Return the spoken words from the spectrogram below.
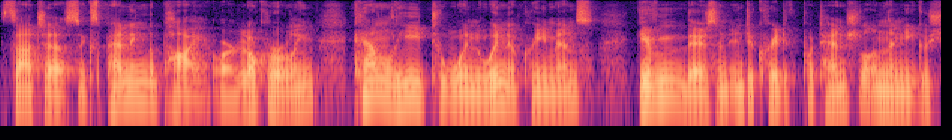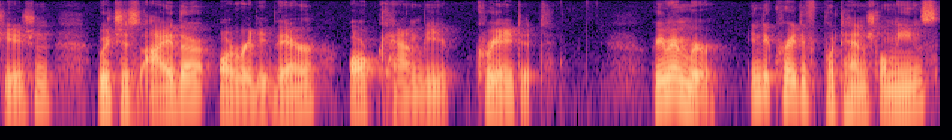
such as expanding the pie or log rolling can lead to win-win agreements given there's an integrative potential in the negotiation which is either already there or can be created. Remember, integrative potential means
